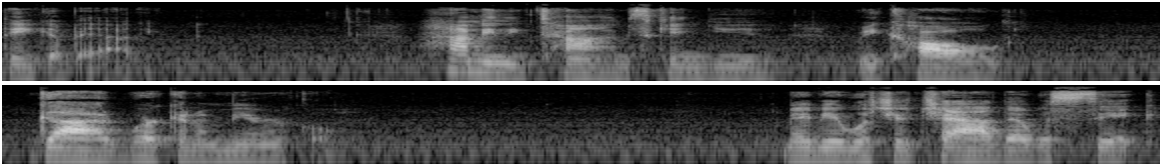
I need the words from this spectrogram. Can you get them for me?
Think about it. How many times can you recall God working a miracle? Maybe it was your child that was sick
